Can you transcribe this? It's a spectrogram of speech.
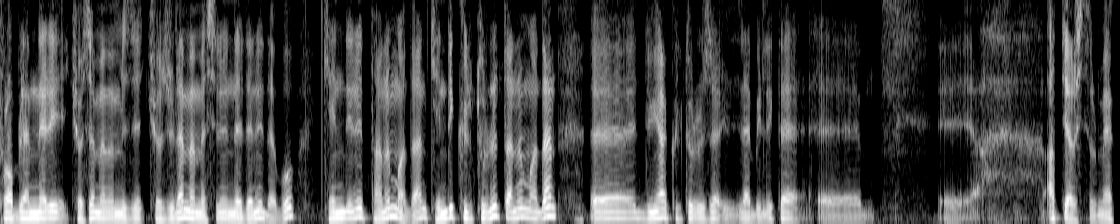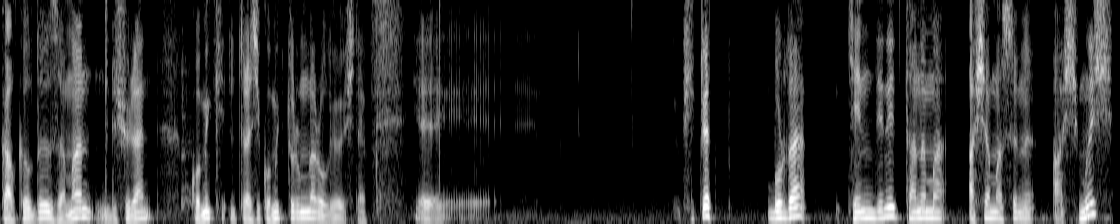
problemleri çözemememizi çözülememesinin nedeni de bu. Kendini tanımadan, kendi kültürünü tanımadan e, dünya kültürüyle birlikte e, e, at yarıştırmaya kalkıldığı zaman düşülen komik, trajikomik durumlar oluyor işte. E, Fikret burada kendini tanıma aşamasını aşmış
